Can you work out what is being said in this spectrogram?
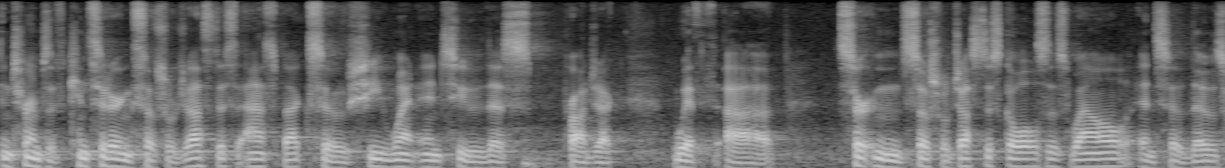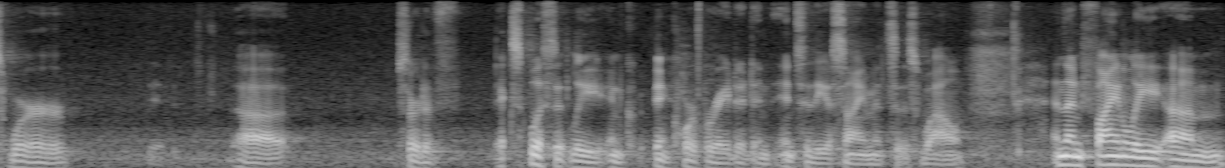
in terms of considering social justice aspects, so she went into this project with uh, certain social justice goals as well, and so those were uh, sort of explicitly inc- incorporated in- into the assignments as well. And then finally, um,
